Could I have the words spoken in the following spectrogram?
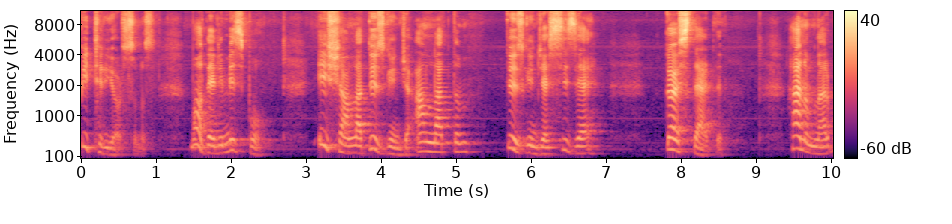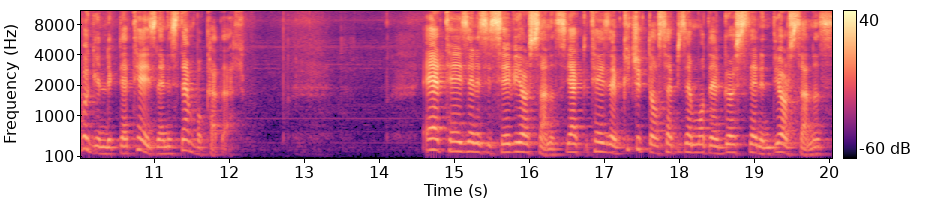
bitiriyorsunuz. Modelimiz bu. İnşallah düzgünce anlattım. Düzgünce size gösterdim. Hanımlar bugünlük de teyzenizden bu kadar. Eğer teyzenizi seviyorsanız, ya teyzem küçük de olsa bize model gösterin diyorsanız,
